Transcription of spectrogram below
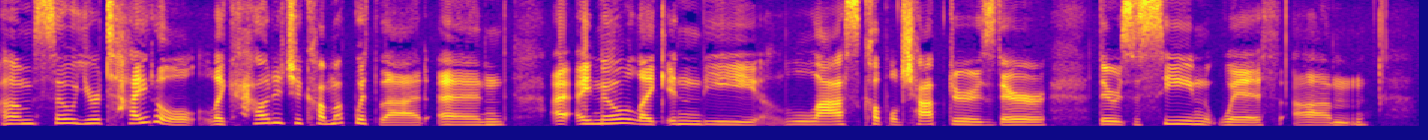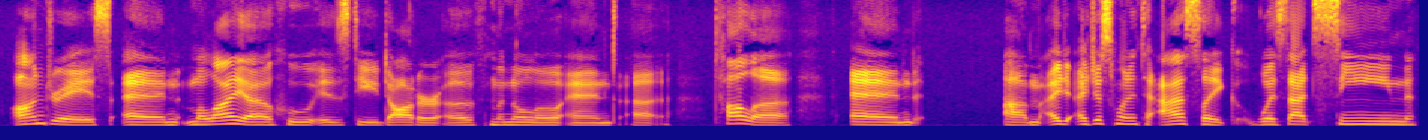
Um, so your title, like, how did you come up with that? And I, I know, like, in the last couple chapters, there there's a scene with um, Andres and Malaya, who is the daughter of Manolo and uh, Tala, and um, I, I just wanted to ask, like, was that scene,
